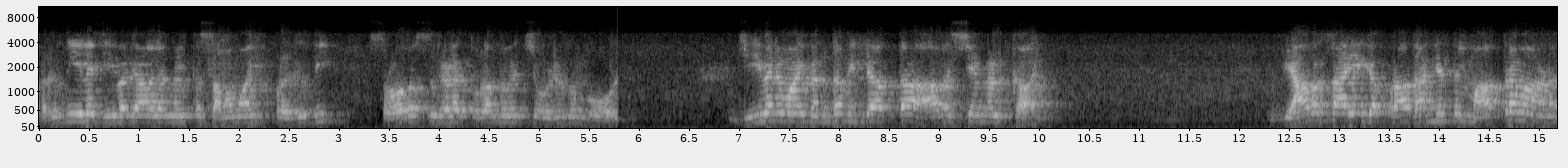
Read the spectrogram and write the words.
പ്രകൃതിയിലെ ജീവജാലങ്ങൾക്ക് സമമായി പ്രകൃതി സ്രോതസ്സുകളെ തുറന്നു വെച്ച് ഒഴുകുമ്പോൾ ജീവനുമായി ബന്ധമില്ലാത്ത ആവശ്യങ്ങൾക്കായി വ്യാവസായിക പ്രാധാന്യത്തിൽ മാത്രമാണ്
